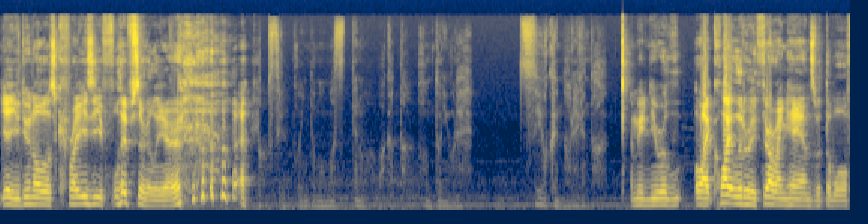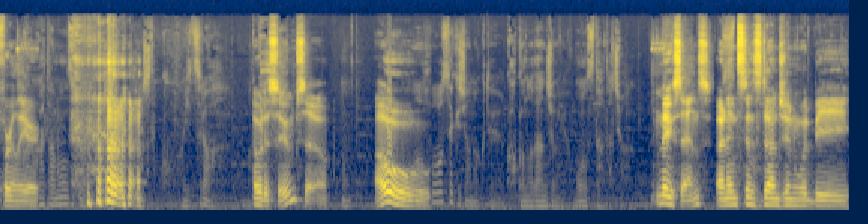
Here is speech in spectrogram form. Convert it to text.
Yeah, you're doing all those crazy flips earlier. I mean, you were, like, quite literally throwing hands with the wolf earlier. I would assume so. Oh. Makes sense. An instance dungeon would be...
